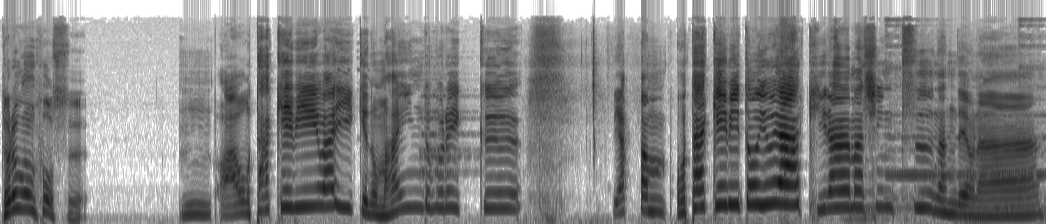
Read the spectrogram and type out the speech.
ドラゴンフォース。うんあおたけびはいいけどマインドブレイク。やっぱおたけびというやキラーマシン2なんだよな。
